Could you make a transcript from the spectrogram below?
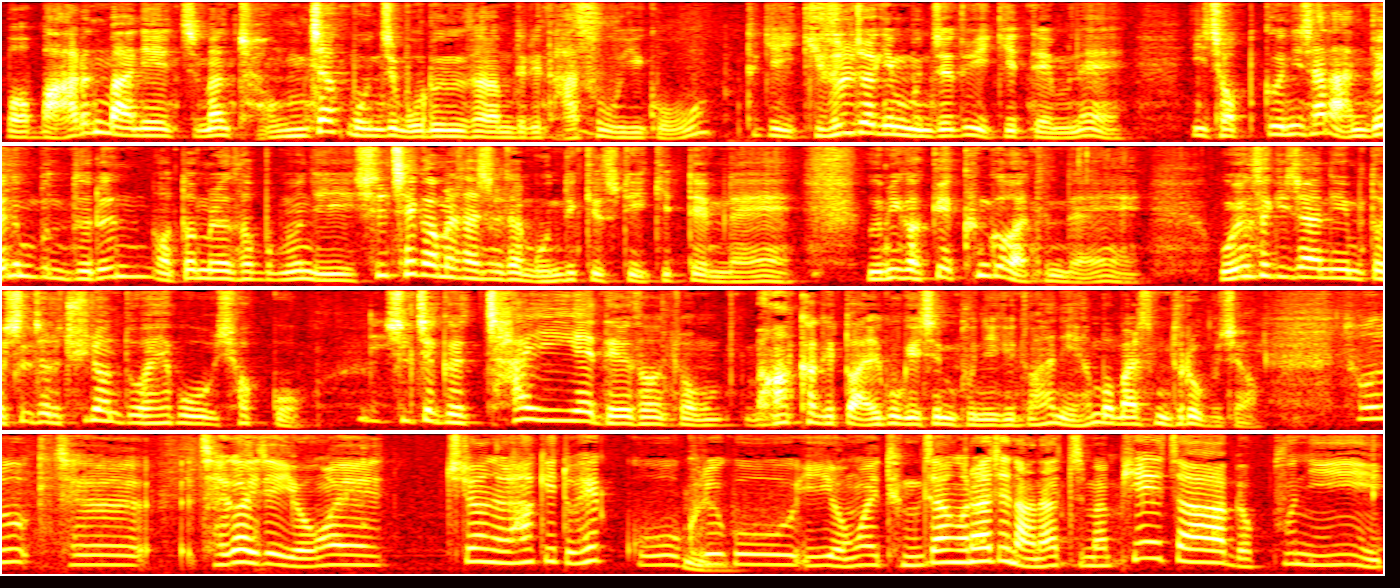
뭐 말은 많이 했지만 정작 뭔지 모르는 사람들이 다수이고 특히 기술적인 문제도 있기 때문에 이 접근이 잘 안 되는 분들은 어떤 면에서 보면 이 실체감을 사실 잘 못 느낄 수도 있기 때문에 의미가 꽤 큰 것 같은데 오현석 기자님 또 실제로 출연도 해보셨고 네. 실제 그 차이에 대해서 좀 명확하게 또 알고 계신 분이기도 하니 한번 말씀 들어보죠. 저도 제 제가 이제 영화에 출연을 하기도 했고 음. 그리고 음. 이 영화에 등장을 하진 않았지만 피해자 몇 분이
